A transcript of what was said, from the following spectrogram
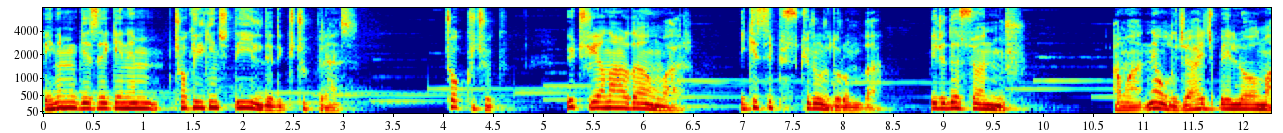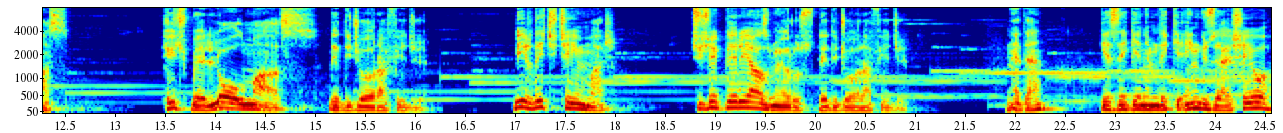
Benim gezegenim çok ilginç değil dedi küçük prens. Çok küçük. Üç yanardağım var. İkisi püskürür durumda. Biri de sönmüş. Ama ne olacağı hiç belli olmaz. Hiç belli olmaz dedi coğrafyacı. Bir de çiçeğim var. Çiçekleri yazmıyoruz dedi coğrafyacı. Neden? Gezegenimdeki en güzel şey o.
